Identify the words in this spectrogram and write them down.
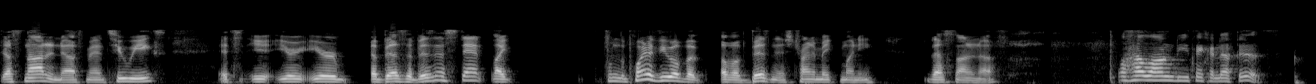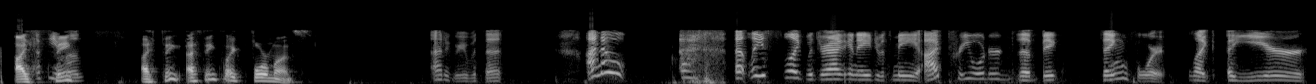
that's not enough, man. Two weeks. It's you- you're you're as a business stand like from the point of view of a of a business trying to make money. That's not enough. Well, how long do you think enough is? I think months. I think I think like four months. I'd agree with that. I know, at least like with Dragon Age with me, I pre-ordered the big thing for it like a year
